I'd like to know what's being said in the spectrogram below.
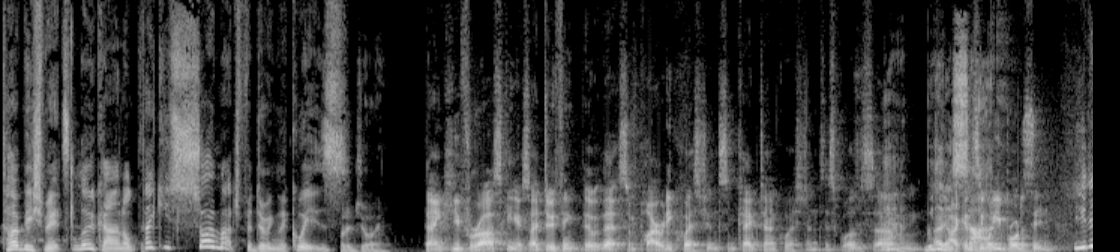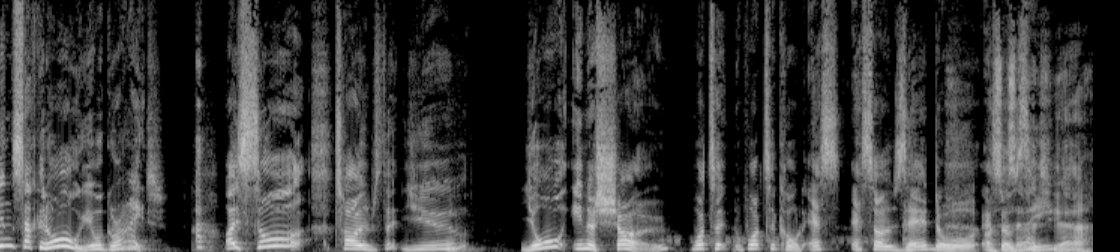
Toby Schmitz, Luke Arnold, thank you so much for doing the quiz. What a joy. Thank you for asking us. I do think there were there, some piratey questions, some Cape Town questions. This was. Um, we I, didn't I can see suck. why you brought us in. You didn't suck at all. You were great. I saw Tobes that you you're in a show. What's it what's it called? S S O Z or oh, S O Z? Yeah.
